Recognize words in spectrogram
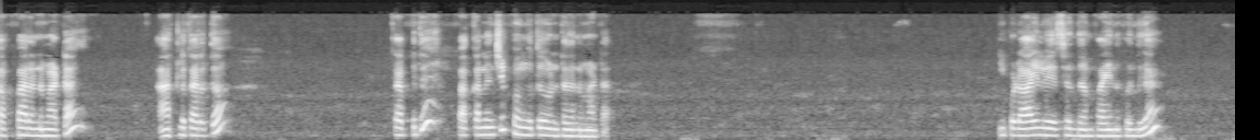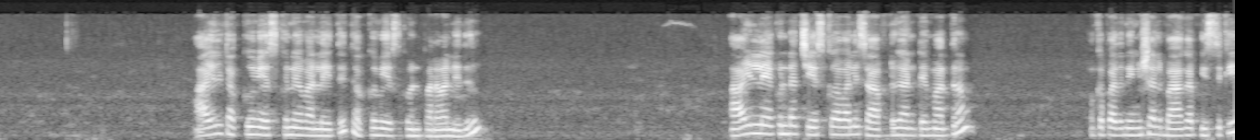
కప్పాలన్నమాట. అట్ల కర్రతో కప్పితే పక్క నుంచి పొంగుతూ ఉంటుంది అనమాట ఇప్పుడు ఆయిల్ వేసేద్దాం పైన కొద్దిగా. ఆయిల్ తక్కువ వేసుకునే వాళ్ళైతే తక్కువ వేసుకోండి పర్వాలేదు. ఆయిల్ లేకుండా చేసుకోవాలి సాఫ్ట్గా అంటే మాత్రం ఒక పది నిమిషాలు బాగా పిసికి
